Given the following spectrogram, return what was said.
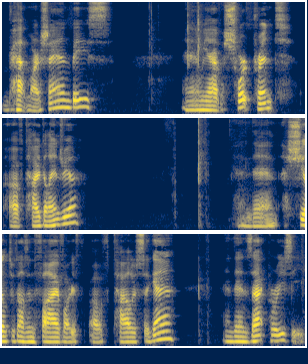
Brad Marchand base. And we have a short print of Ty Dellandrea. And then Shield 2005 of, of Tyler Seguin. And then Zach Parise.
